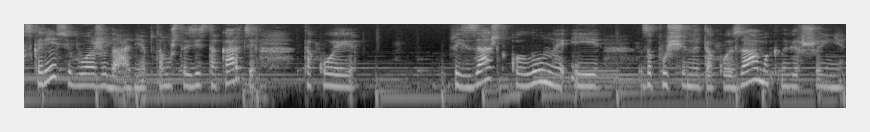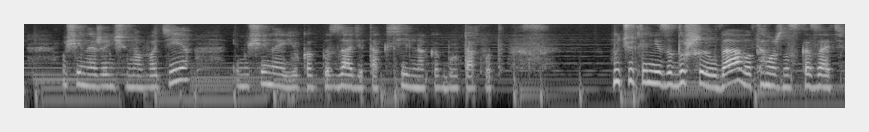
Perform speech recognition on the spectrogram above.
скорее всего, ожидание, потому что здесь на карте такой пейзаж, такой лунный, и запущенный такой замок на вершине. Мужчина и женщина в воде, и мужчина ее как бы сзади так сильно, как бы вот так вот, ну, чуть ли не задушил, да, вот можно сказать.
